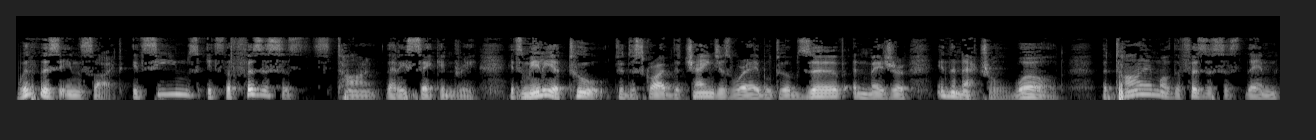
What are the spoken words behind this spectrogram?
With this insight, it seems it's the physicist's time that is secondary. It's merely a tool to describe the changes we're able to observe and measure in the natural world. The time of the physicist then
